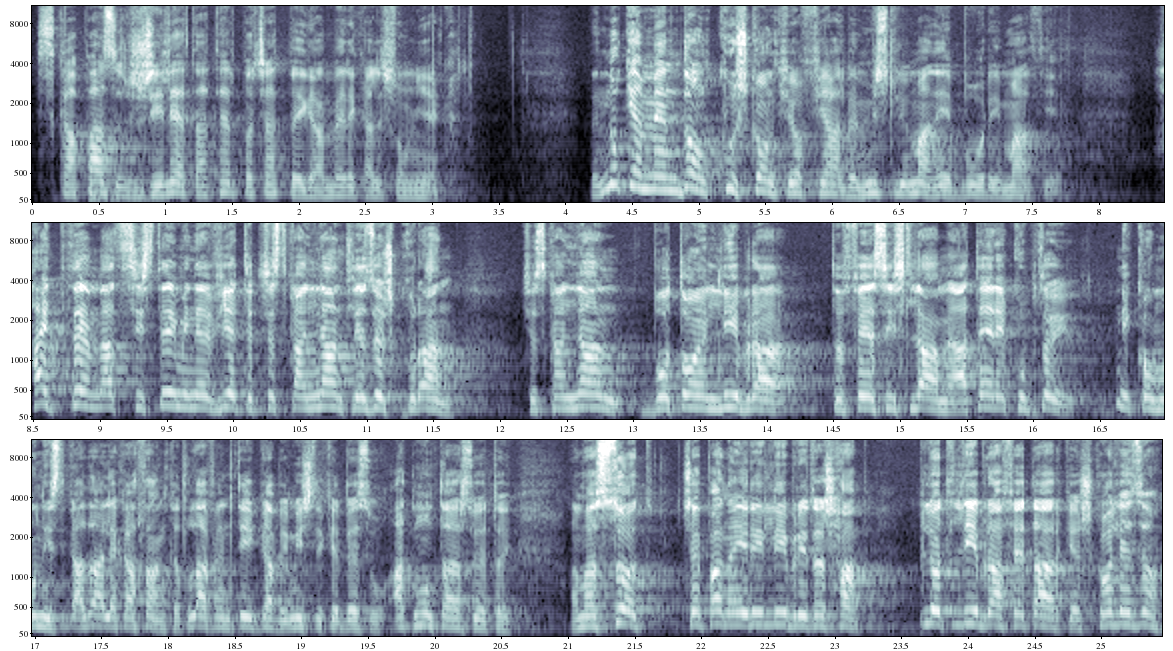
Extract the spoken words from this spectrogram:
S'ka pas zhilet atherë për qatë pejgamberi ka lëshu mjekër. Dhe nuk e mendon ku shkon kjo fjalë be mysliman e burri i madh je. Hajt themi në atë sistemin e vjetër që s'kan lanë të lexosh Kur'an, që s'kan lanë botojnë libra të fesë islame, atëherë kuptoj. Një komunist ka dalë ka thënë këtë llaf e ti gabimisht i ke besu. Atë mund ta arsyetoj. Ama sot qe panairi i librit është hap, plot libra fetar ke, shko lexo.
